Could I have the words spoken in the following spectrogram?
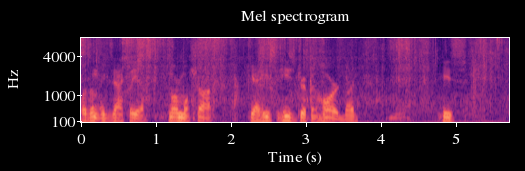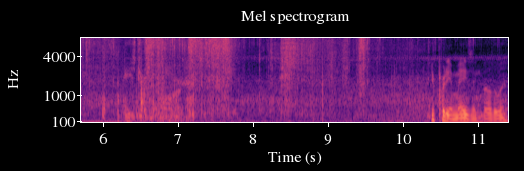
Wasn't exactly a normal shot. Yeah, he's he's dripping hard, bud. He's he's dripping hard. You're pretty amazing, by the way.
